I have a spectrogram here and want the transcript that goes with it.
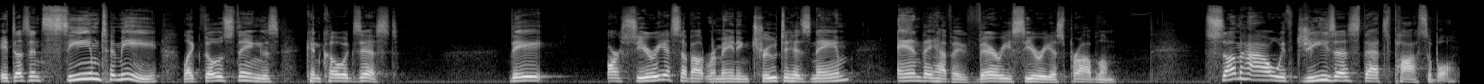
It doesn't seem to me like those things can coexist. They are serious about remaining true to his name, and they have a very serious problem Somehow with Jesus, that's possible.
